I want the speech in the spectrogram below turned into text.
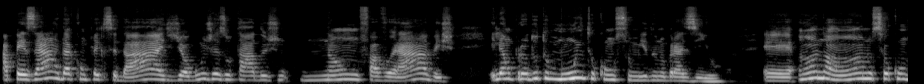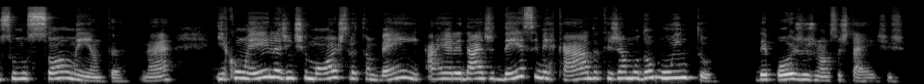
Apesar da complexidade, de alguns resultados não favoráveis, ele é um produto muito consumido no Brasil. É, ano a ano, seu consumo só aumenta, né? E com ele a gente mostra também a realidade desse mercado que já mudou muito depois dos nossos testes.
